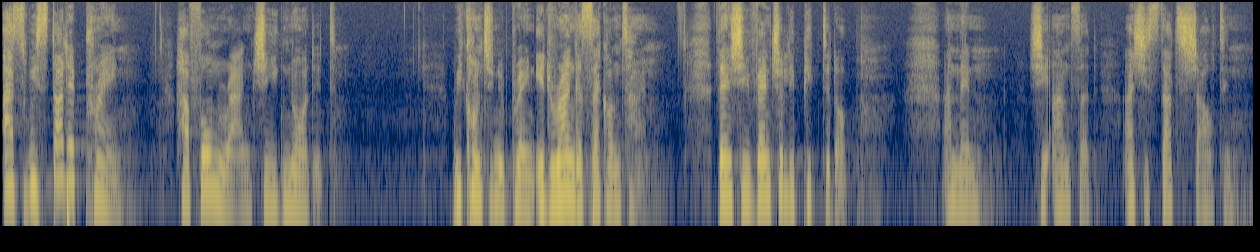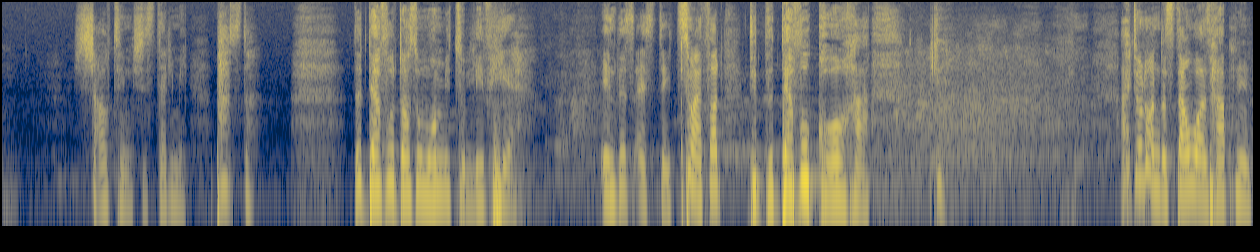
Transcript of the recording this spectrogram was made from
As we started praying, her phone rang. She ignored it. We continued praying. It rang a second time. Then she eventually picked it up. And then she answered and she starts shouting. Shouting. She's telling me, Pastor, the devil doesn't want me to live here in this estate. So I thought, did the devil call her? I don't understand what's happening.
